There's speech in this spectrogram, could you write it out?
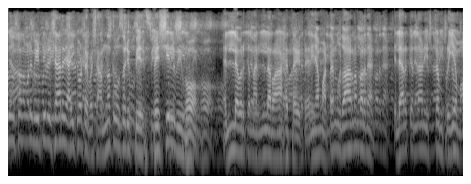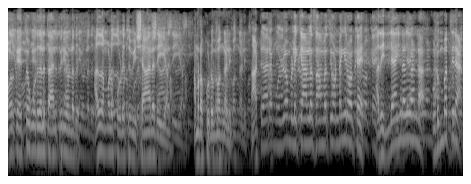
ദിവസവും നമ്മൾ വീട്ടിൽ വിശാല ആയിക്കോട്ടെ. പക്ഷെ അന്നത്തെ ദിവസം ഒരു സ്പെഷ്യൽ വിഭവം. എല്ലാവർക്കും നല്ല റാഹത്തായിട്ട്. അല്ലെങ്കിൽ ഞാൻ മട്ടൻ ഉദാഹരണം പറഞ്ഞാൽ എല്ലാവർക്കും എന്താണ് ഇഷ്ടം? പ്രിയം. അവർക്ക് ഏറ്റവും കൂടുതൽ താല്പര്യമുള്ളത് അത് നമ്മൾ കൊടുത്ത് വിശാലത ചെയ്യണം. നമ്മുടെ കുടുംബങ്ങളിൽ. നാട്ടുകാരെ മുഴുവൻ വിളിക്കാനുള്ള സാമ്പത്തികം ഉണ്ടെങ്കിലും ഒക്കെ അതില്ലെങ്കിൽ അത് വേണ്ട. കുടുംബത്തിലാണ്.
